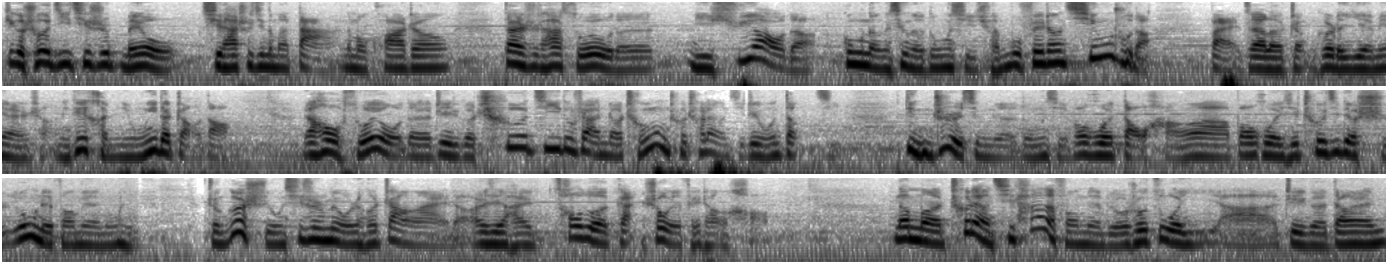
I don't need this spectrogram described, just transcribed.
这个车机其实没有其他车机那么大、那么夸张，但是它所有的你需要的功能性的东西，全部非常清楚的摆在了整个的页面上，你可以很容易的找到。然后所有的这个车机都是按照乘用车车辆级这种等级定制性质的东西，包括导航啊，包括一些车机的使用这方面的东西，整个使用其实没有任何障碍的，而且还操作感受也非常好。那么车辆其他的方面，比如说座椅啊，这个当然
